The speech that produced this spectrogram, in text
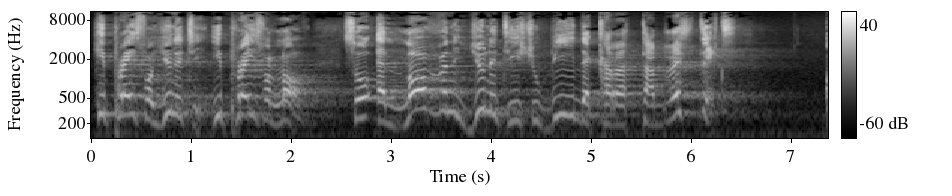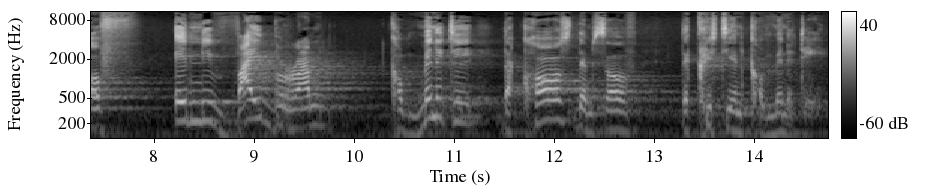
He prays for unity. He prays for love. So a loving unity should be the characteristics of any vibrant community that calls themselves the Christian community.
